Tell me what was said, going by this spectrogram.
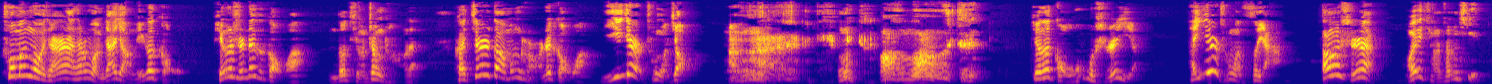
出门口前呢，他说我们家养了一个狗，平时这个狗啊你，都挺正常的，可今儿到门口，这狗啊，一劲儿冲我叫啊啊啊。就跟狗护食一样，它一直冲我呲牙。当时，我也挺生气，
